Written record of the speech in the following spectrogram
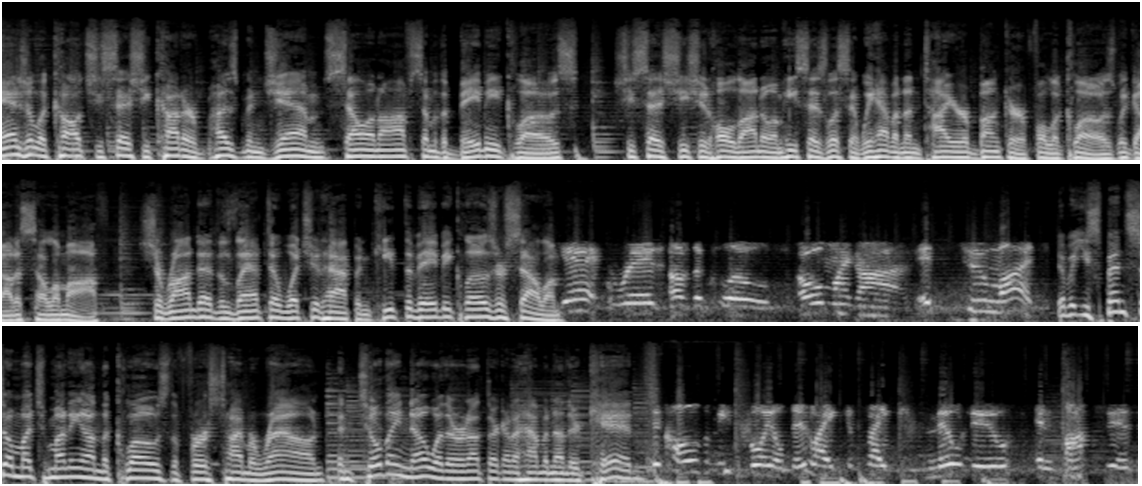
Angela called. She says she caught her husband Jim selling off some of the baby clothes. She says she should hold on to him. He says, "Listen, we have an entire bunker full of clothes. We got to sell them off." Sharonda, Atlanta, what should happen? Keep the baby clothes or sell them? Get rid of the clothes. Oh my God. It's too much. Yeah, but you spend so much money on the clothes the first time around until they know whether or not they're going to have another kid. The clothes will be spoiled. They're like, it's like mildew in boxes.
